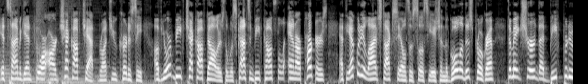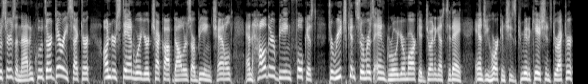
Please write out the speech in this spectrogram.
It's time again for our checkoff chat brought to you courtesy of your beef checkoff dollars, the Wisconsin Beef Council, and our partners at the Equity Livestock Sales Association. The goal of this program to make sure that beef producers, and that includes our dairy sector, understand where your checkoff dollars are being channeled and how they're being focused to reach consumers and grow your market. Joining us today, Angie Horkan. She's communications director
